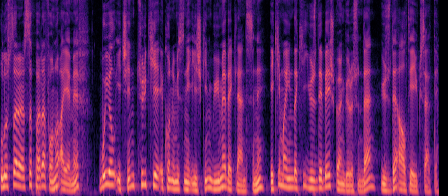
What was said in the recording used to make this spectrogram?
Uluslararası Para Fonu IMF, bu yıl için Türkiye ekonomisine ilişkin büyüme beklentisini Ekim ayındaki %5 öngörüsünden %6'ya yükseltti.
